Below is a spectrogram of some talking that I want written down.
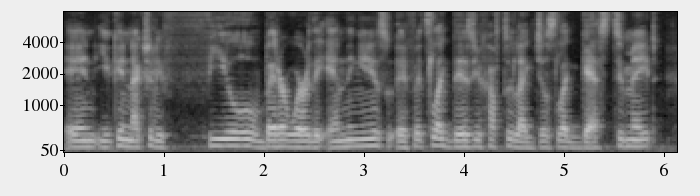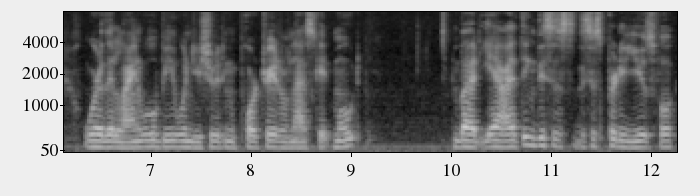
and you can actually feel better where the ending is. If it's like this, you have to like just like guesstimate where the line will be when you're shooting a portrait on landscape mode. But yeah, I think this is this is pretty useful,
